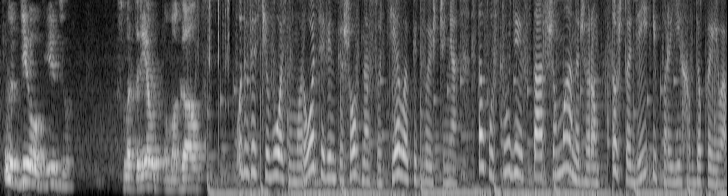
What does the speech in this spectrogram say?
Что-то делал, ездил, смотрел, помогал. У 2008 році він пішов на суттєве підвищення, став у студії старшим менеджером, тож тоді і переїхав до Києва.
